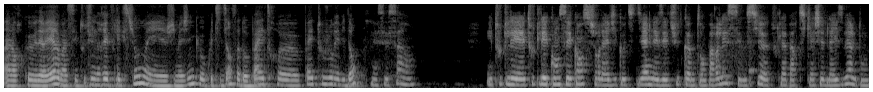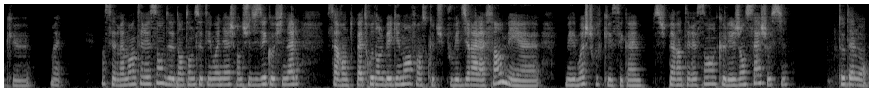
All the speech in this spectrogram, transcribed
Alors que derrière, bah, c'est toute une réflexion et j'imagine qu'au quotidien, ça doit pas être, euh, pas être toujours évident. Mais c'est ça. Hein. Et toutes les, toutes les conséquences sur la vie quotidienne, les études, comme tu en parlais, c'est aussi euh, toute la partie cachée de l'iceberg. Donc, ouais. C'est vraiment intéressant d'entendre ce témoignage. Enfin, tu disais qu'au final, ça rentre pas trop dans le bégaiement, enfin ce que tu pouvais dire à la fin, mais, euh, mais moi je trouve que c'est quand même super intéressant que les gens sachent aussi. Totalement.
